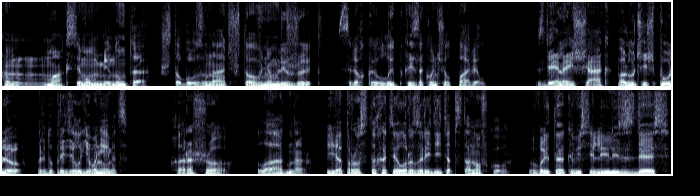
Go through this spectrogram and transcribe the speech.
хм, максимум минута, чтобы узнать, что в нем лежит. С легкой улыбкой закончил Павел. «Сделай шаг, получишь пулю», — предупредил его немец. «Хорошо. Ладно. Я просто хотел разрядить обстановку. Вы так веселились здесь».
